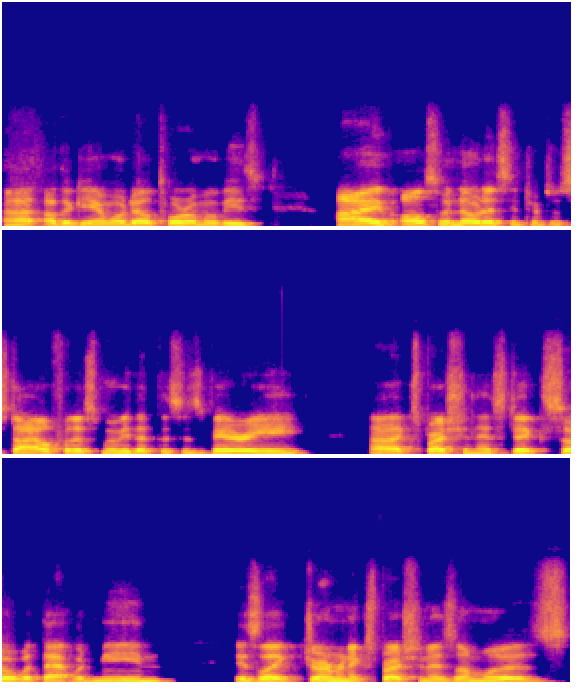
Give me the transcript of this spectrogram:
uh, other Guillermo del Toro movies. I've also noticed in terms of style for this movie that this is very uh, expressionistic. So what that would mean is like German expressionism was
